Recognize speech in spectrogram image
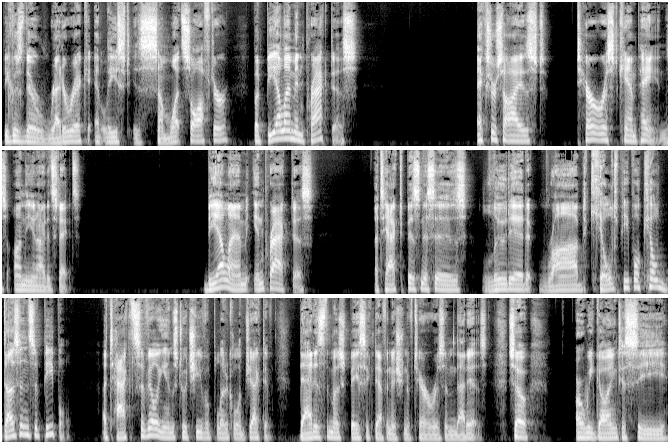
because their rhetoric, at least, is somewhat softer. But BLM in practice exercised terrorist campaigns on the United States. BLM in practice attacked businesses, looted, robbed, killed people, killed dozens of people, attacked civilians to achieve a political objective. That is the most basic definition of terrorism that is. So are we going to see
